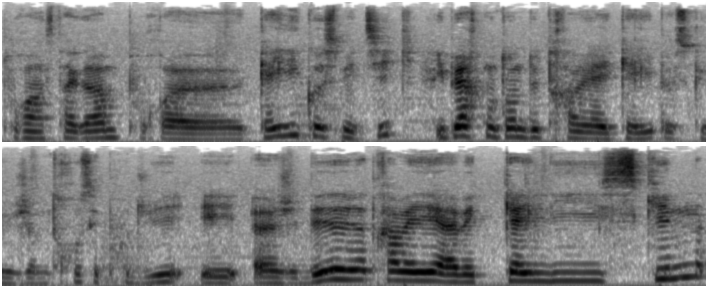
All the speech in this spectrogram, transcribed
pour Instagram pour euh, Kylie Cosmetics. Hyper contente de travailler avec Kylie parce que j'aime trop ses produits. Et euh, j'ai déjà travaillé avec Kylie Skin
